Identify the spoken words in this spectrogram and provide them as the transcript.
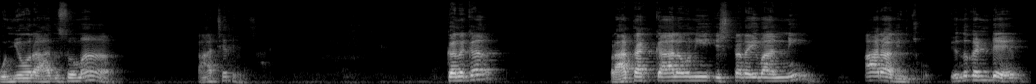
పుణ్యం రాదు సోమా. ఆచరించాలి కనుక ప్రాతకాలం నీ ఇష్టదైవాన్ని ఆరాధించుకో. ఎందుకంటే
